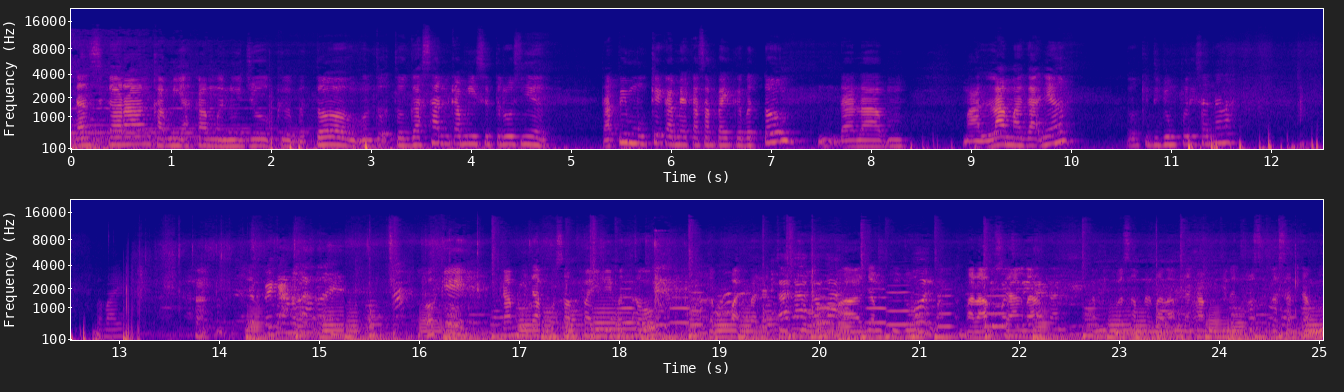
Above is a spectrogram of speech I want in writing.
dan sekarang kami akan menuju ke Betong untuk tugasan kami seterusnya. Tapi mungkin kami akan sampai ke Betong dalam malam agaknya. So, kita jumpa di sana lah. Bye bye. Okey, kami dah pun sampai di Betong tempat pada tujuh, uh, jam tujuh malam siang dah. Kami pun sampai malam dan kami kena terus tugasan kami.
